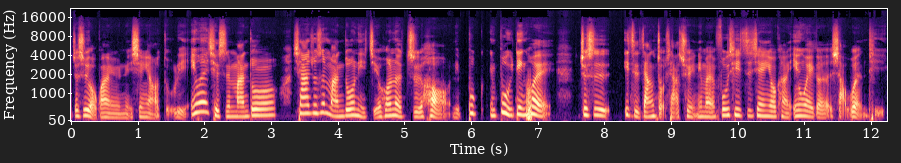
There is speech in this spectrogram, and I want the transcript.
就是有关于女性要独立，因为其实蛮多现在就是蛮多，你结婚了之后，你不你不一定会就是一直这样走下去。你们夫妻之间有可能因为一个小问题，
